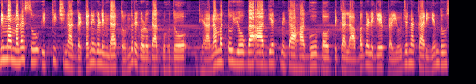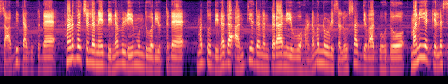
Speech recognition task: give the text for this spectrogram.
ನಿಮ್ಮ ಮನಸ್ಸು ಇತ್ತೀಚಿನ ಘಟನೆಗಳಿಂದ ತೊಂದರೆಗೊಳಗಾಗಬಹುದು. ಧ್ಯಾನ ಮತ್ತು ಯೋಗ ಆಧ್ಯಾತ್ಮಿಕ ಹಾಗೂ ಭೌತಿಕ ಲಾಭಗಳಿಗೆ ಪ್ರಯೋಜನಕಾರಿ ಎಂದು ಸಾಬೀತಾಗುತ್ತದೆ. ಹಣದ ಚಲನೆ ದಿನವಿಡೀ ಮುಂದುವರಿಯುತ್ತದೆ. ಮತ್ತು ದಿನದ ಅಂತ್ಯದ ನಂತರ ನೀವು ಹಣವನ್ನು ಉಳಿಸಲು ಸಾಧ್ಯವಾಗಬಹುದು. ಮನೆಯ ಕೆಲಸ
